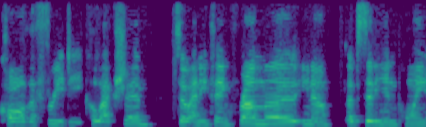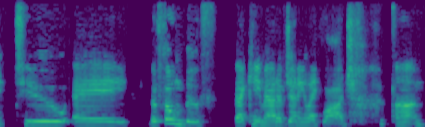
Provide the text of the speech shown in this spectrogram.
call the 3D collection. So anything from a, you know, obsidian point to a the phone booth that came out of Jenny Lake Lodge. Um,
